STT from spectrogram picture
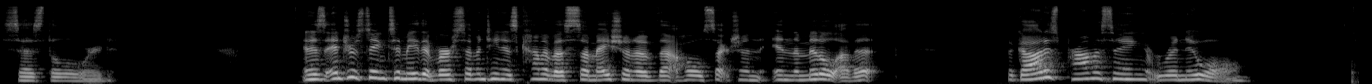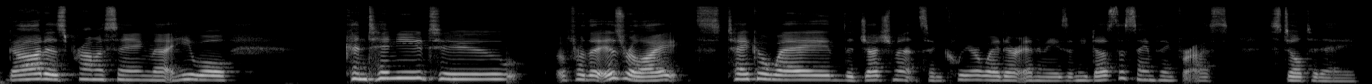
says the Lord. And it's interesting to me that verse 17 is kind of a summation of that whole section in the middle of it. But God is promising renewal. God is promising that He will continue to, for the Israelites, take away the judgments and clear away their enemies. And He does the same thing for us still today,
